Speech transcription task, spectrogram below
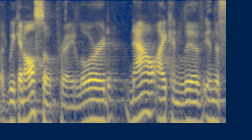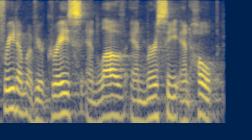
But we can also pray, Lord, now I can live in the freedom of your grace and love and mercy and hope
